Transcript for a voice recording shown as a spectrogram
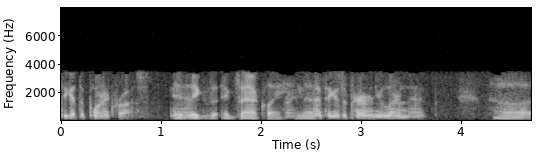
to get the point across. And, exactly. Right. And I think as a parent, you learn that. Uh,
